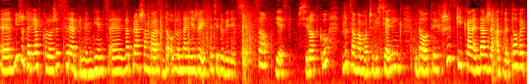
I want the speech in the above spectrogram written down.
e, biżuteria w kolorze srebrnym, więc e, zapraszam Was do oglądania, jeżeli chcecie dowiedzieć się, co jest w środku. Wrzucam Wam oczywiście link do tych wszystkich kalendarzy adwentowych.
